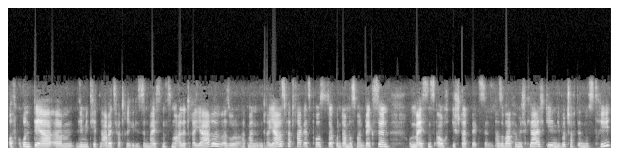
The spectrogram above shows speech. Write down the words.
aufgrund der ähm, limitierten Arbeitsverträge. Die sind meistens nur alle drei Jahre, also hat man einen Dreijahresvertrag als Postdoc und da muss man wechseln und meistens auch die Stadt wechseln. Also war für mich klar, ich gehe in die Wirtschaft, Industrie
